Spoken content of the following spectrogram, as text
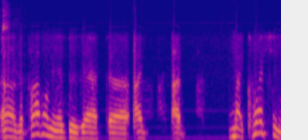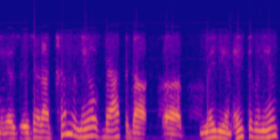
uh, the problem is is that uh, I, I, my question is is that I've trimmed the nails back about uh, maybe an eighth of an inch,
